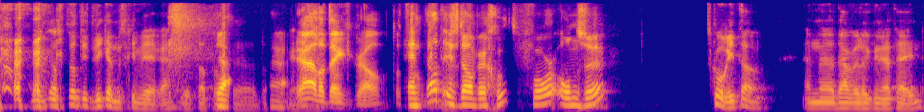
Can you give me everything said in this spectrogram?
dat, dat speelt hij het weekend misschien weer, hè? Dus dat Ja. eh, dat- Ja. ja, dat denk ik wel. Dat En dat is dan weer goed voor onze. Scorito. En eh, daar wil ik nu net heen.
